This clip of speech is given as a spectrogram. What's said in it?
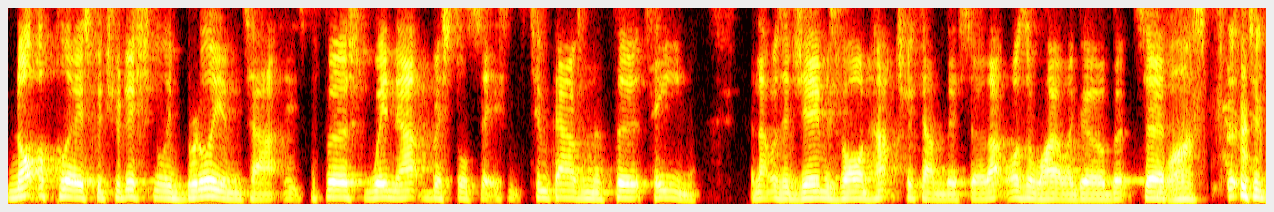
not a place we're traditionally brilliant at. It's the first win at Bristol City since 2013 and that was a James Vaughan hat trick, Andy. So that was a while ago. But uh, to,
